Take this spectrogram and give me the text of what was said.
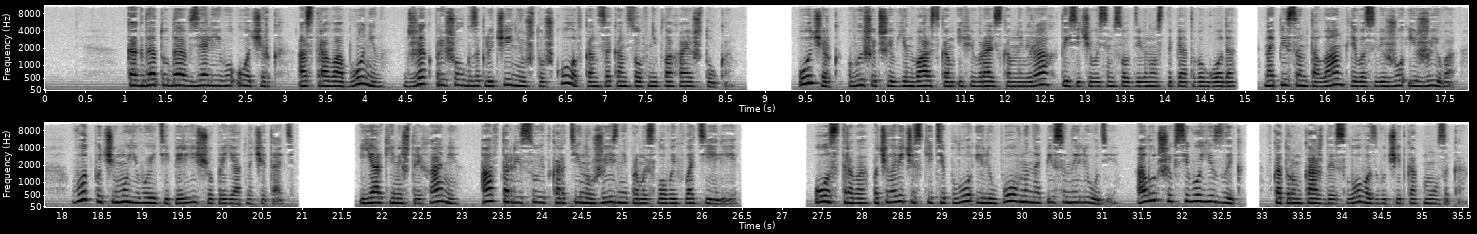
когда туда взяли его очерк «Острова Бонин», Джек пришел к заключению, что школа в конце концов неплохая штука. Очерк, вышедший в январском и февральском номерах 1895 года, написан талантливо, свежо и живо. Вот почему его и теперь еще приятно читать. Яркими штрихами автор рисует картину жизни промысловой флотилии, острова, по-человечески тепло и любовно написаны люди, а лучше всего язык, в котором каждое слово звучит как музыка.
